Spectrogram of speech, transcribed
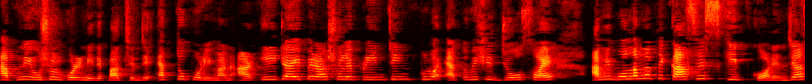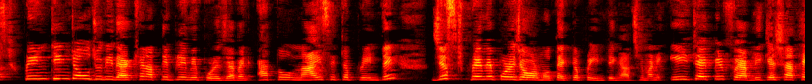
আপনি উসুল করে নিতে পারছেন যে এত পরিমাণ। আর এই টাইপের আসলে প্রিন্টিংগুলো এত বেশি জোস হয় আমি বললাম না আপনি কাছে স্কিপ করেন জাস্ট প্রিন্টিংটাও যদি দেখেন আপনি প্রেমে পড়ে যাবেন। এত নাইস একটা প্রিন্টিং জাস্ট প্রেমে পড়ে যাওয়ার মতো একটা প্রিন্টিং আছে। মানে এই টাইপের ফ্যাব্রিকের সাথে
